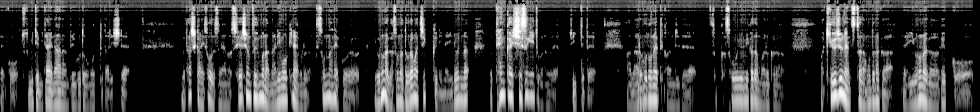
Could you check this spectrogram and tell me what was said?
ね、こう、ちょっと見てみたいな、なんていうことを思ってたりして、確かにそうですね、あの、青春というものは何も起きないものだって、そんなね、こう、世の中そんなドラマチックにね、いろんな展開しすぎとかなんで言ってて、あ、なるほどねって感じで、そっか、そういう見方もあるから、まあ、90年っつったら本当なんか、ね、世の中が結構、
